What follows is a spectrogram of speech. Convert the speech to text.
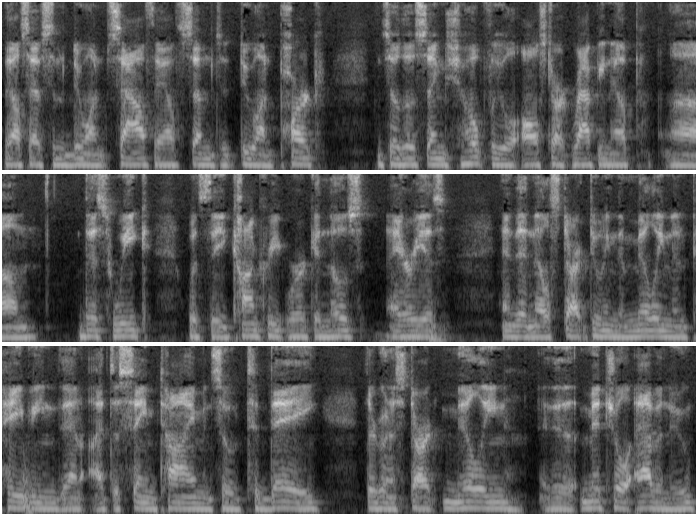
They also have some to do on South. They have some to do on Park. And so those things hopefully will all start wrapping up um, this week with the concrete work in those areas. And then they'll start doing the milling and paving then at the same time. And so today they're going to start milling uh, Mitchell Avenue.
